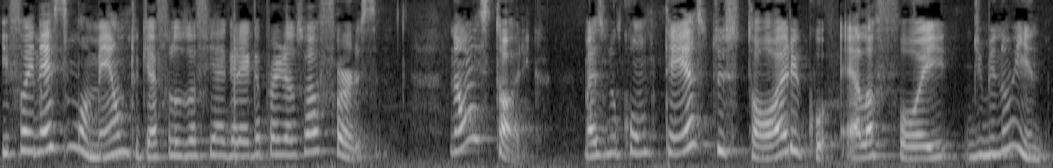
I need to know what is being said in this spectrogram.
E foi nesse momento que a filosofia grega perdeu sua força. Não é histórica, mas no contexto histórico ela foi diminuindo.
